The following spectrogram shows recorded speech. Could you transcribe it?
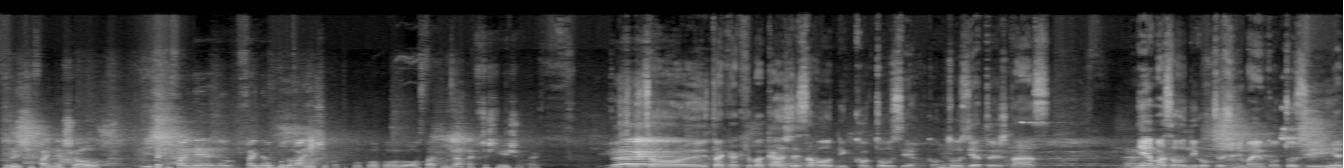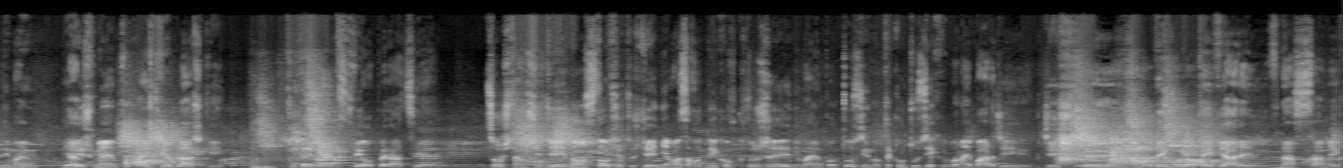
Tworzyliście fajne show i takie fajne, no, fajne odbudowanie się po, po, po, po ostatnich latach wcześniejszych, tak? Wiecie co, e, tak jak chyba każdy zawodnik, kontuzje. Kontuzja to jest nas... Nie ma zawodników, którzy nie mają kontuzji. Jedni mają... Ja już miałem tutaj dwie blaszki, tutaj miałem dwie operacje. Coś tam się dzieje, non stop się coś dzieje. Nie ma zawodników, którzy nie mają kontuzji. No te kontuzje chyba najbardziej gdzieś e, nam odejmują tej wiary w nas samych.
